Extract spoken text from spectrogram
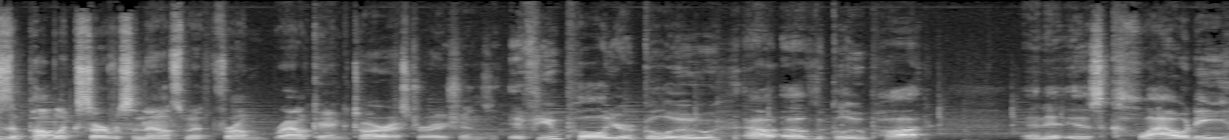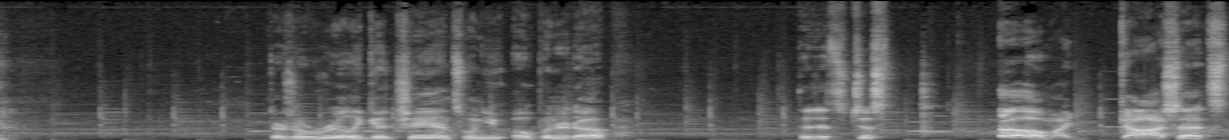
is a public service announcement from Rattlecan Guitar Restorations. If you pull your glue out of the glue pot and it is cloudy, there's a really good chance when you open it up that it's just, oh my gosh, that's,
